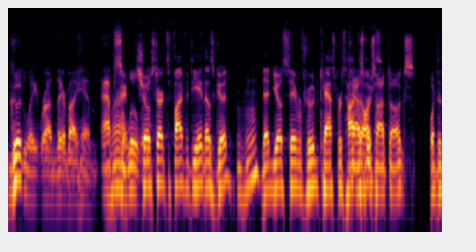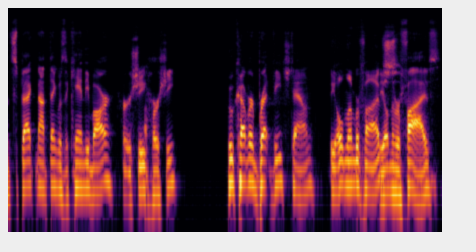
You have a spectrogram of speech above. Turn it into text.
good late run there by him. All right. Absolutely. Show starts at 5:58. That was good. Mm-hmm. Ned Yost favorite food, Casper's hot Dogs. Casper's dogs. hot dogs. What did Speck not think was a candy bar? Hershey. A Hershey. Who covered Brett Veachtown? The old number fives. The old number fives.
